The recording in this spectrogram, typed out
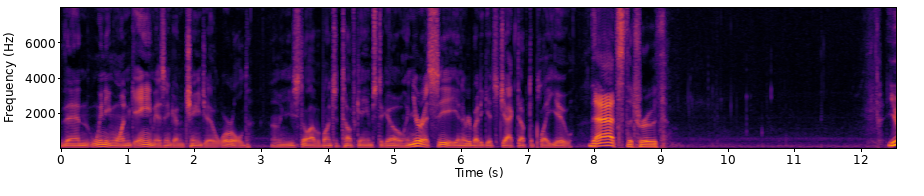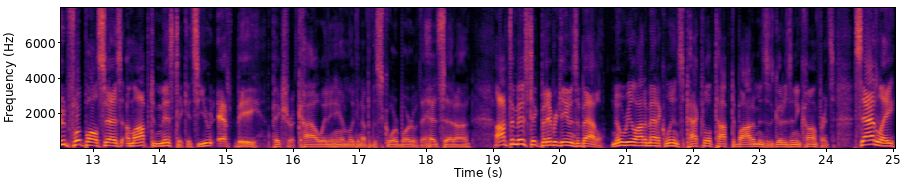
then winning one game isn't going to change the world. I mean, you still have a bunch of tough games to go, and you're SC, and everybody gets jacked up to play you. That's the truth. Ute football says, I'm optimistic. It's Ute FB. Picture of Kyle Whittingham looking up at the scoreboard with the headset on. Optimistic, but every game is a battle. No real automatic wins. The Pac 12 top to bottom is as good as any conference. Sadly,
